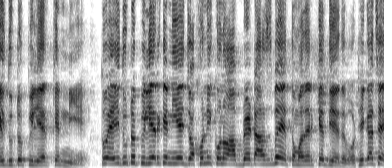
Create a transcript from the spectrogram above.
এই দুটো প্লেয়ারকে নিয়ে। তো এই দুটো প্লেয়ারকে নিয়ে যখনই কোনো আপডেট আসবে, তোমাদেরকে দিয়ে দেবো, ঠিক আছে?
